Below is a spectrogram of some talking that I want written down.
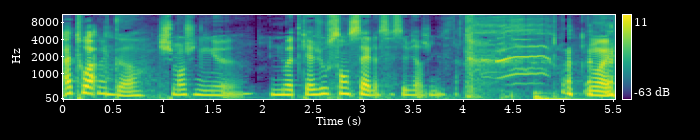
À toi. D'accord. Je mange une, euh, une noix de cajou sans sel. Ça, c'est Virginie. Ça. Ouais.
